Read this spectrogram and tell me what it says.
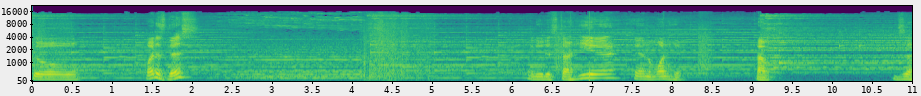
So, what is this? I need to start here and one here. Come. The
